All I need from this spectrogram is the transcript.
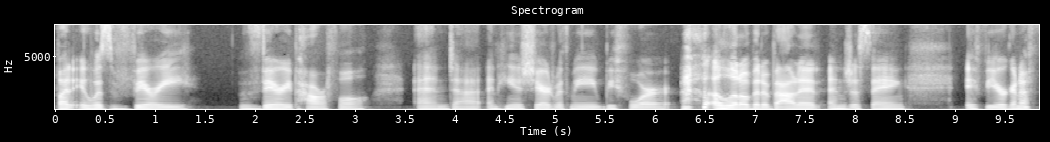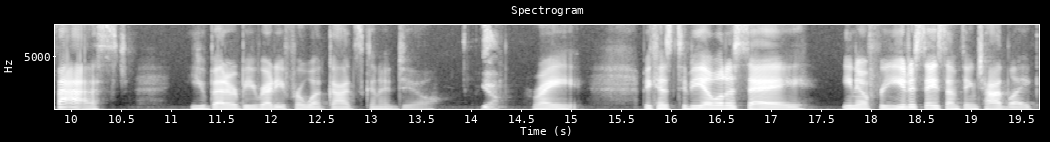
but it was very, very powerful and uh, and he has shared with me before a little bit about it and just saying if you're gonna fast you better be ready for what god's gonna do Yeah. right because to be able to say you know for you to say something chad like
